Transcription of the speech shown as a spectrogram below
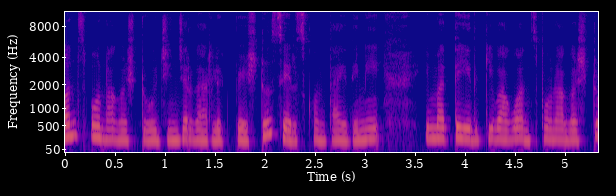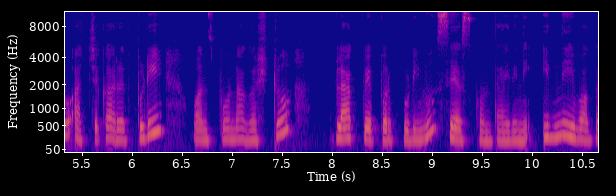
ಒಂದು ಸ್ಪೂನ್ ಆಗೋಷ್ಟು ಜಿಂಜರ್ ಗಾರ್ಲಿಕ್ ಪೇಸ್ಟು ಸೇರಿಸ್ಕೊತಾ ಇದ್ದೀನಿ. ಮತ್ತು ಇದಕ್ಕೆ ಇವಾಗ ಒಂದು ಸ್ಪೂನ್ ಆಗೋಷ್ಟು ಅಚ್ಚ ಖಾರದ ಪುಡಿ, ಒಂದು ಸ್ಪೂನ್ ಆಗೋಷ್ಟು ಬ್ಲ್ಯಾಕ್ ಪೇಪರ್ ಪುಡಿನೂ ಸೇರಿಸ್ಕೊತಾ ಇದ್ದೀನಿ. ಇದನ್ನ ಇವಾಗ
